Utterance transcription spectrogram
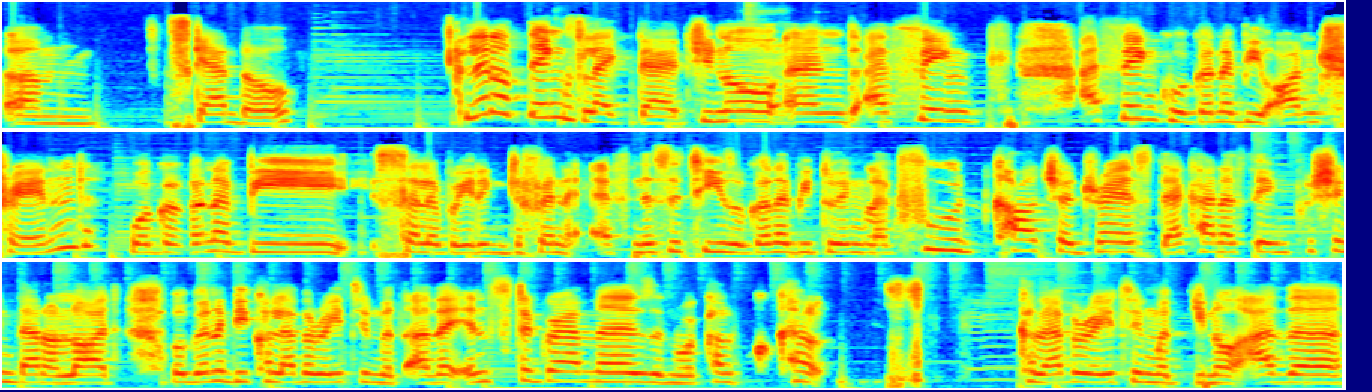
um, scandal little things like that you know and i think i think we're gonna be on trend. We're gonna be celebrating different ethnicities. We're gonna be doing like food culture dress that kind of thing pushing that a lot. We're gonna be collaborating with other instagrammers and we're co- co- collaborating with you know other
